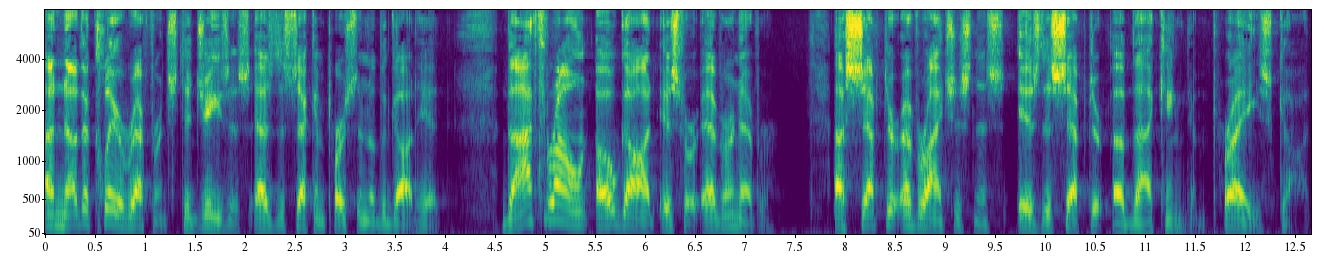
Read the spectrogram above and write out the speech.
another clear reference to Jesus as the second person of the Godhead. Thy throne, O God, is forever and ever. A scepter of righteousness is the scepter of thy kingdom. Praise God.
